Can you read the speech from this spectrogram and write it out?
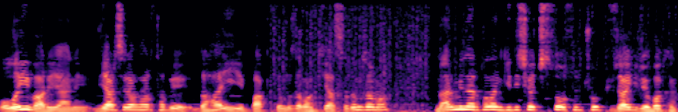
Olayı var yani. Diğer silahlar tabi daha iyi baktığımız zaman kıyasladığımız zaman mermiler falan gidiş açısı olsun çok güzel gidiyor bakın.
